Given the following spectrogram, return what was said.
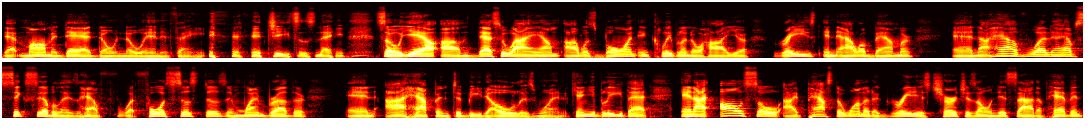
That mom and dad don't know anything in Jesus' name. So yeah, um, that's who I am. I was born in Cleveland, Ohio, raised in Alabama, and I have what I have six siblings. I have what four sisters and one brother and I happen to be the oldest one. Can you believe that? And I also I pastor one of the greatest churches on this side of heaven,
